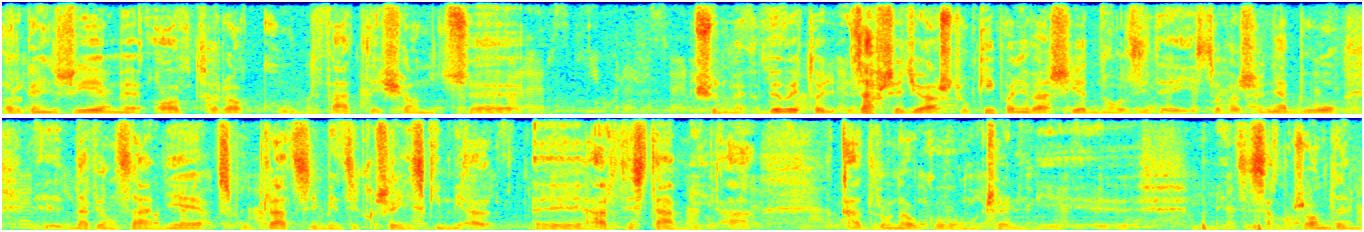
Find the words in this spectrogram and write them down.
organizujemy od roku 2007. Były to zawsze dzieła sztuki, ponieważ jedną z idei stowarzyszenia było y, nawiązanie współpracy między koszalińskimi y, artystami a kadrą naukową uczelni, y, między samorządem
